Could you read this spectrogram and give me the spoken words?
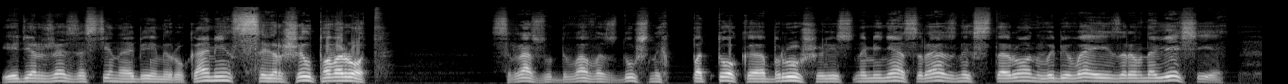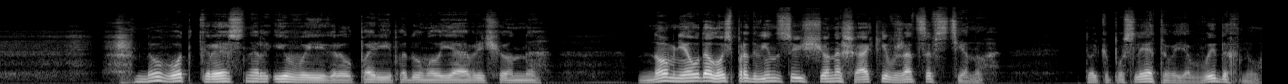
и, держась за стены обеими руками, совершил поворот. Сразу два воздушных потока обрушились на меня с разных сторон, выбивая из равновесия. Ну вот Креснер и выиграл пари, подумал я обреченно. Но мне удалось продвинуться еще на шаг и вжаться в стену. Только после этого я выдохнул,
